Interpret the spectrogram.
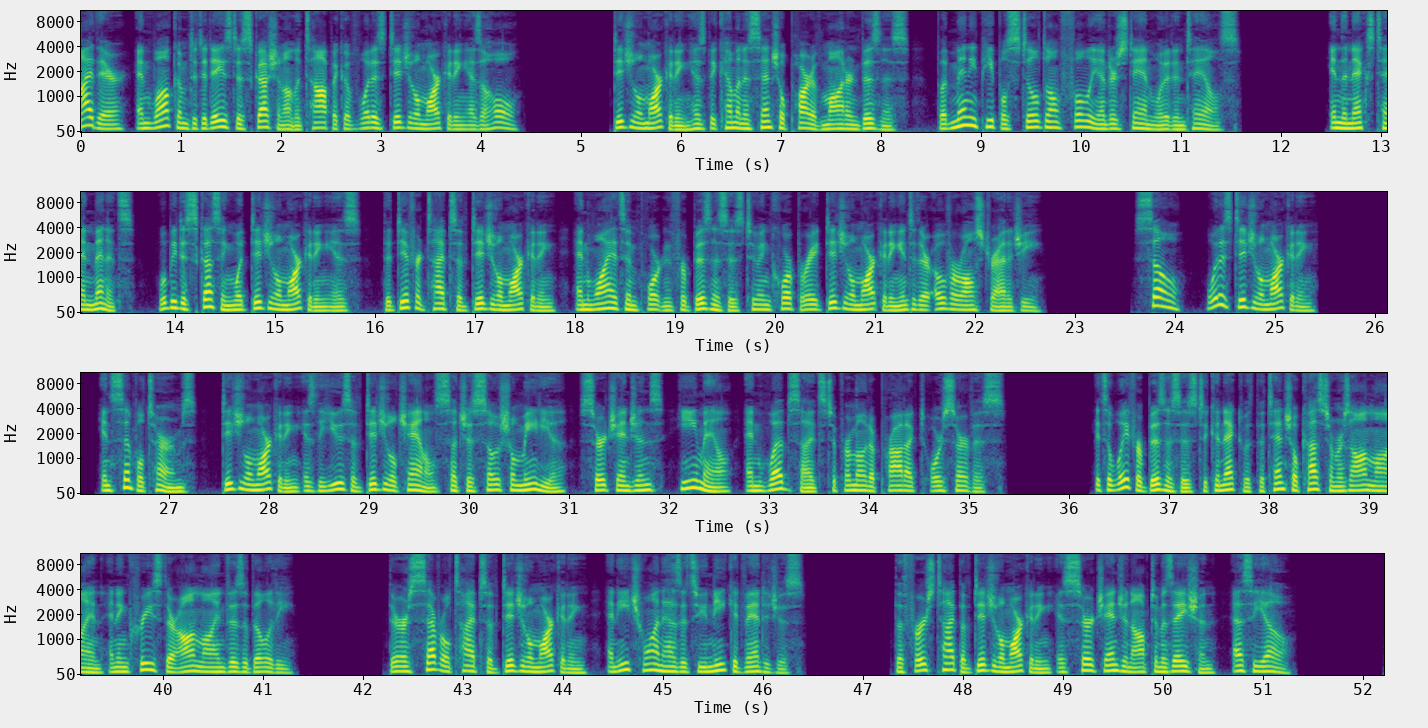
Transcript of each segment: Hi there, and welcome to today's discussion on the topic of what is digital marketing as a whole. Digital marketing has become an essential part of modern business, but many people still don't fully understand what it entails. In the next 10 minutes, we'll be discussing what digital marketing is, the different types of digital marketing, and why it's important for businesses to incorporate digital marketing into their overall strategy. So, what is digital marketing? In simple terms, Digital marketing is the use of digital channels such as social media, search engines, email, and websites to promote a product or service. It's a way for businesses to connect with potential customers online and increase their online visibility. There are several types of digital marketing, and each one has its unique advantages. The first type of digital marketing is search engine optimization, SEO.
